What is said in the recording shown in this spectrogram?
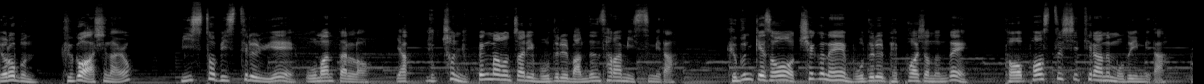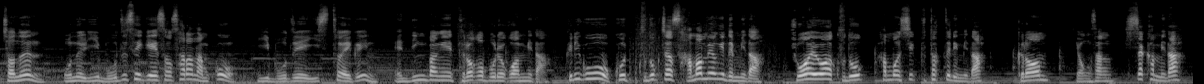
여러분, 그거 아시나요? 미스터 비스트를 위해 5만 달러, 약 6,600만 원짜리 모드를 만든 사람이 있습니다. 그분께서 최근에 모드를 배포하셨는데 더 퍼스트 시티라는 모드입니다. 저는 오늘 이 모드 세계에서 살아남고 이 모드의 이스터 에그인 엔딩방에 들어가 보려고 합니다. 그리고 곧 구독자 4만 명이 됩니다. 좋아요와 구독 한 번씩 부탁드립니다. 그럼 영상 시작합니다.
